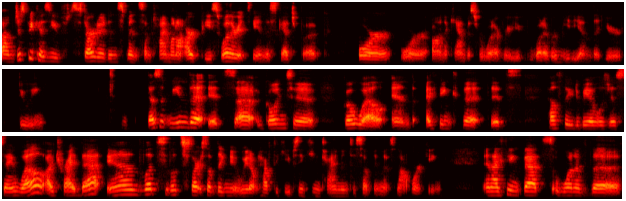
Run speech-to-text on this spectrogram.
um, just because you've started and spent some time on an art piece, whether it's in the sketchbook or or on a canvas or whatever you, whatever medium that you're doing doesn't mean that it's uh, going to go well and i think that it's healthy to be able to just say well i tried that and let's let's start something new. We don't have to keep sinking time into something that's not working. And i think that's one of the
